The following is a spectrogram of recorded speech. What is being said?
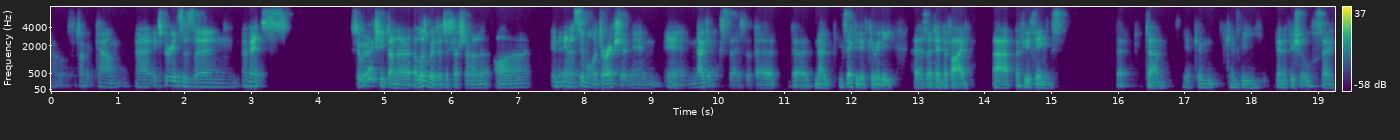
uh, what's the topic? Um, uh, experiences and events. So we've actually done a, a little bit of discussion on on in, in a similar direction in in NUGEX. There's the the NUG executive committee has identified uh, a few things that um, yeah can can be beneficial. So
